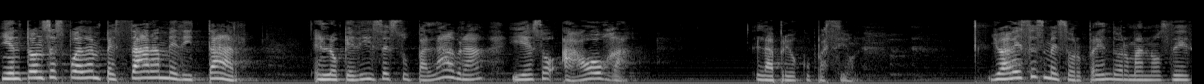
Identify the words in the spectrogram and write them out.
Y entonces puedo empezar a meditar en lo que dice su palabra y eso ahoga la preocupación. Yo a veces me sorprendo, hermanos, de,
